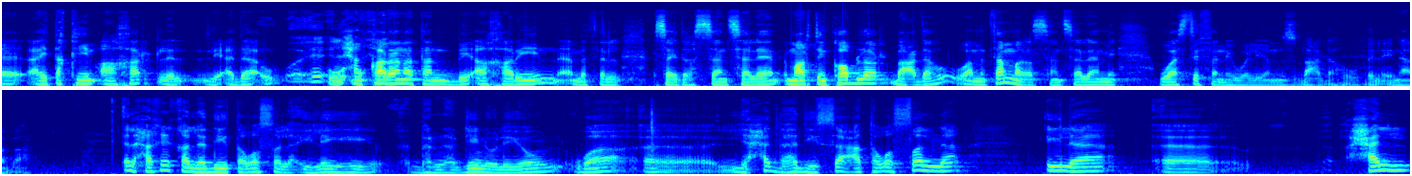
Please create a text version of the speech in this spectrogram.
أي تقييم آخر لادائه مقارنة بآخرين مثل السيد غسان سلامة مارتن كوبلر بعده ومن ثم غسان سلامة وستيفاني ويليامز بعده بالإنابة. الحقيقة الذي توصل إليه برناردينو ليون ولحد هذه الساعة توصلنا إلى حل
